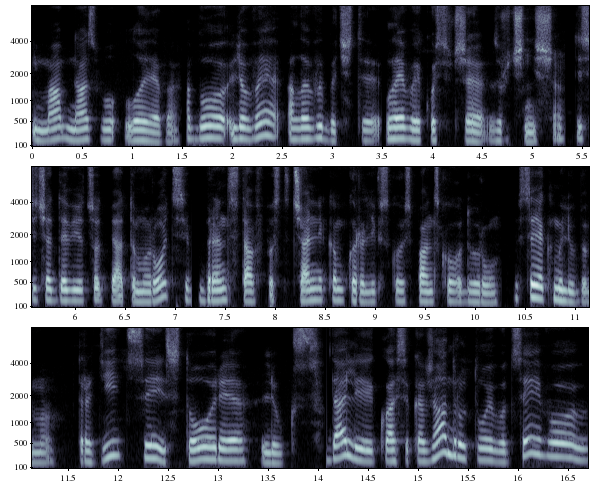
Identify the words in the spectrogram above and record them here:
і мав назву Лоеве. Або Льове, але вибачте, Лоеве якось вже зручніше. У 1905 році бренд став постачальником королівського іспанського двору. Все як ми любимо. Традиції, історія, люкс. Далі класика жанру, той во цейво,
